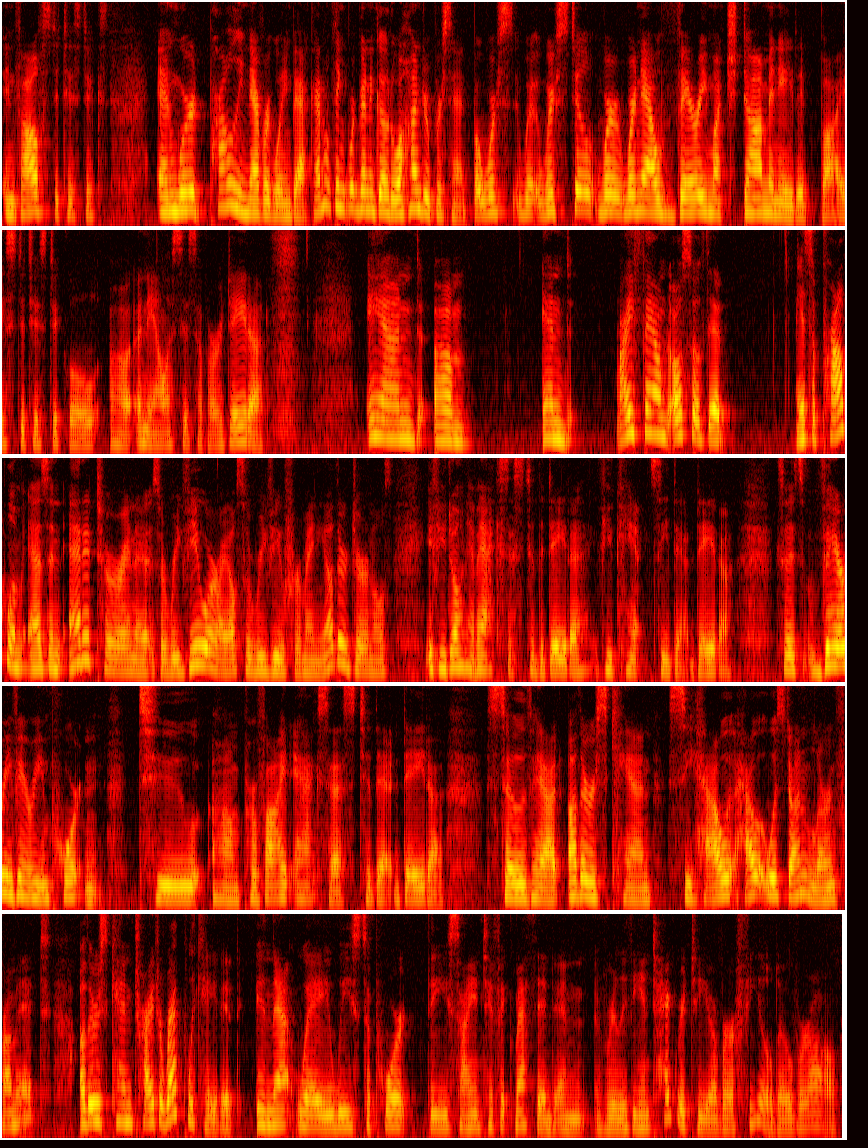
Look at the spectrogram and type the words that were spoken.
involve statistics. And we're probably never going back. I don't think we're going to go to 100%, but we're, we're still, we're, we're now very much dominated by statistical uh, analysis of our data. And, um, and I found also that it's a problem as an editor and as a reviewer, I also review for many other journals, if you don't have access to the data, if you can't see that data. So it's very, very important to um, provide access to that data so that others can see how, how it was done, learn from it. Others can try to replicate it. In that way, we support the scientific method and really the integrity of our field overall.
